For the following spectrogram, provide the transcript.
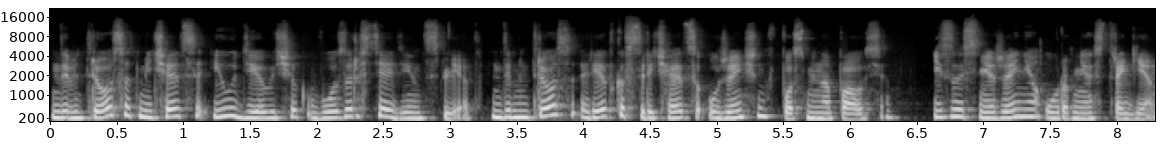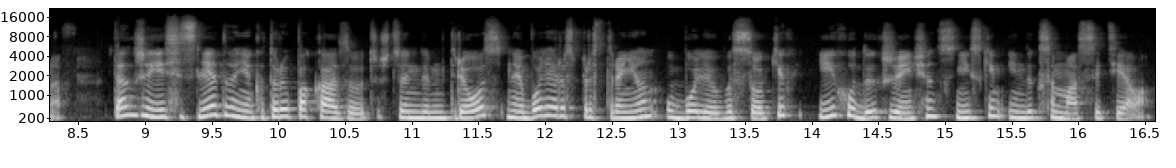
эндометриоз отмечается и у девочек в возрасте 11 лет. Эндометриоз редко встречается у женщин в постменопаузе из-за снижения уровня эстрогенов – также есть исследования, которые показывают, что эндометриоз наиболее распространен у более высоких и худых женщин с низким индексом массы тела.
